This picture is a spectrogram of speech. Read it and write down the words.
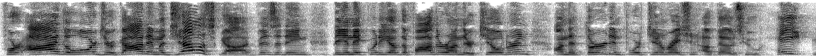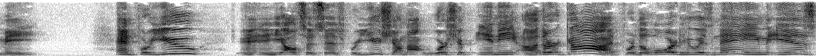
for I, the Lord your God, am a jealous God, visiting the iniquity of the father on their children, on the third and fourth generation of those who hate me. And for you, and he also says, For you shall not worship any other God, for the Lord, who his name is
